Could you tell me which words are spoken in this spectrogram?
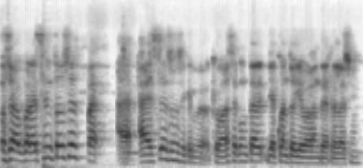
o sea, para ese entonces, para, a, a, este entonces que me, que me vas a contar, ¿ya cuánto llevaban de relación?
